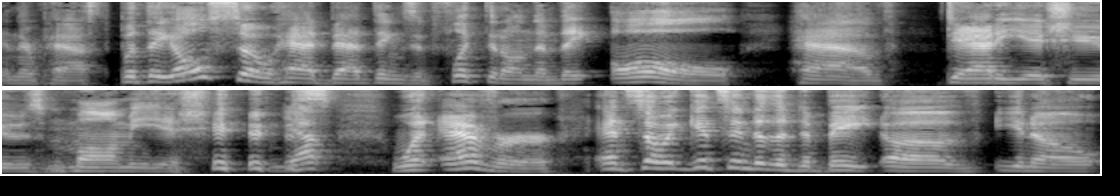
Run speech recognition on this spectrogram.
in their past, but they also had bad things inflicted on them. They all have daddy issues, mommy issues, Yep. whatever. And so it gets into the debate of, you know,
